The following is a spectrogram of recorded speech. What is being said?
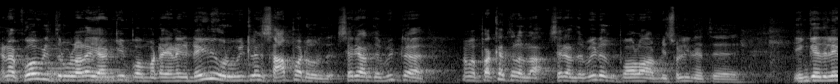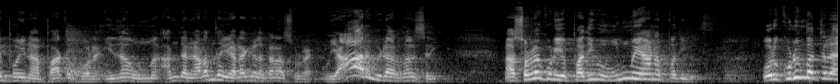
ஏன்னா கோவில் திருவிழாவில் எங்கேயும் போக மாட்டேன். எனக்கு டெய்லி ஒரு வீட்டில் சாப்பாடு வருது. சரி அந்த வீட்டை நம்ம பக்கத்தில் தான். சரி அந்த வீடுக்கு போகலாம் அப்படின்னு சொல்லி நேற்று எங்கள் இதிலே போய் நான் பார்க்க போனேன். இதுதான் உண்மை. அந்த நடந்த இடங்களை தான் நான் சொல்கிறேன் யார் வீடாக இருந்தாலும் சரி. நான் சொல்லக்கூடிய பதிவு உண்மையான பதிவு. ஒரு குடும்பத்தில்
